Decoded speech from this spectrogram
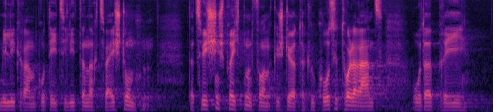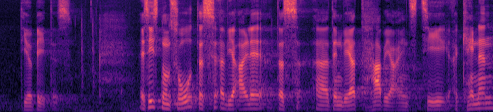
Milligramm pro Deziliter nach zwei Stunden. Dazwischen spricht man von gestörter Glukosetoleranz oder Prädiabetes. Es ist nun so, dass wir alle das, äh, den Wert HbA1c erkennen,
